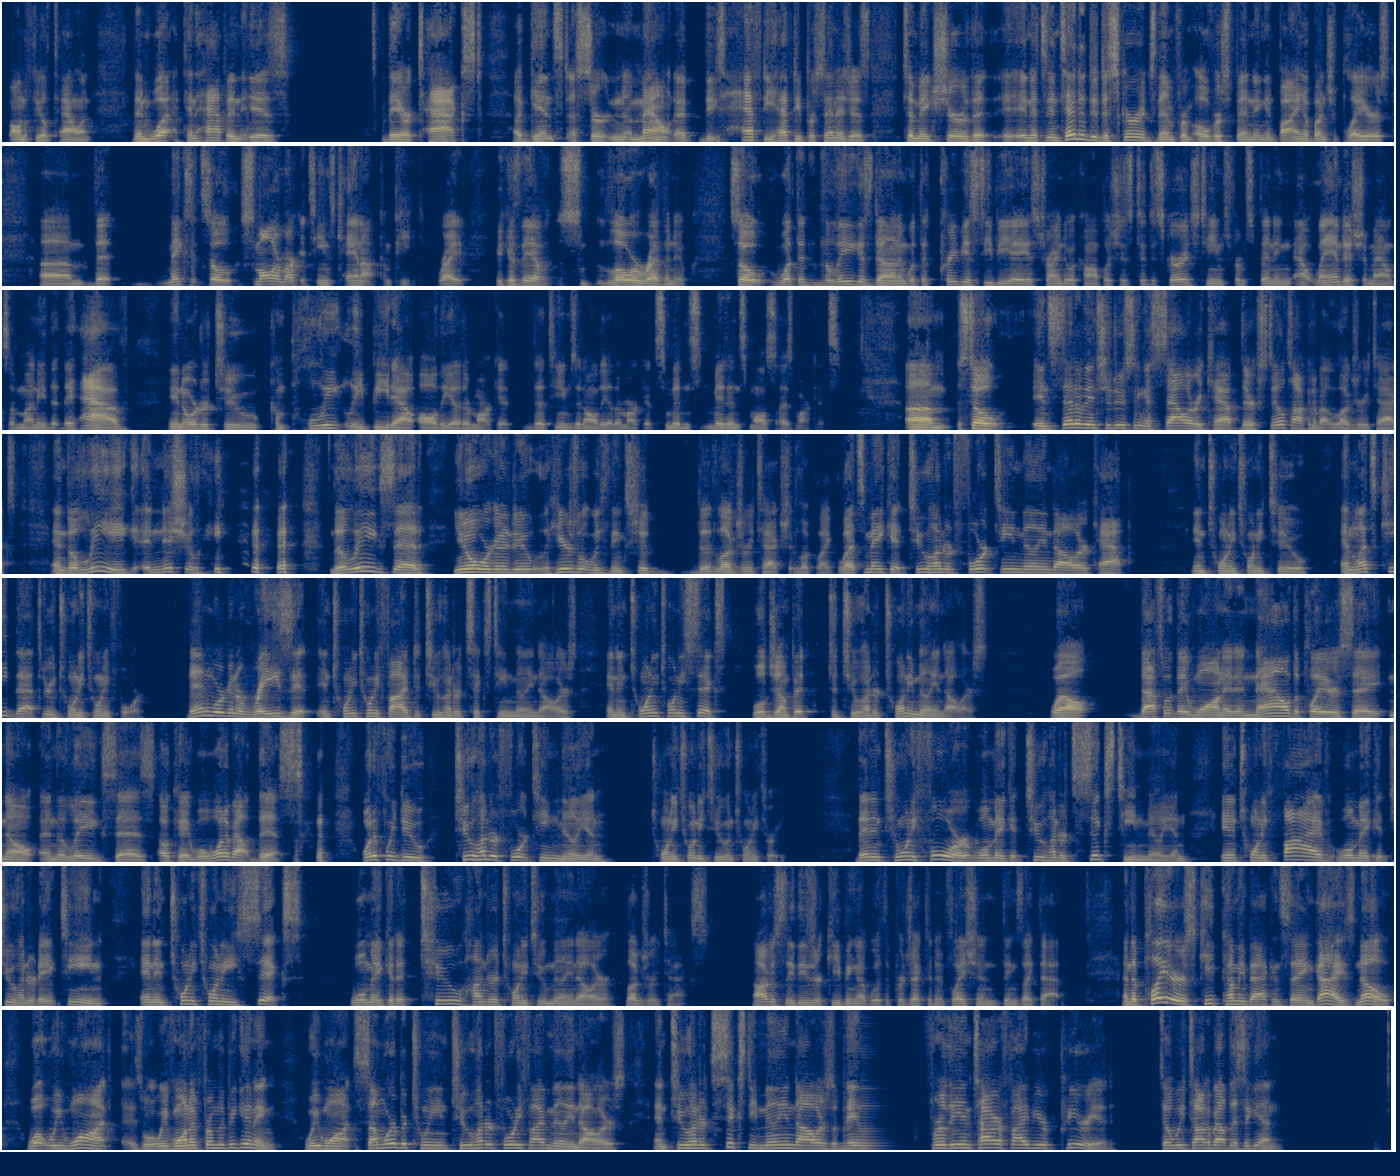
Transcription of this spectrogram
on the field talent. Then what can happen is they are taxed against a certain amount at these hefty hefty percentages to make sure that and it's intended to discourage them from overspending and buying a bunch of players um, that makes it so smaller market teams cannot compete, right? Because they have lower revenue. So what the, the league has done and what the previous CBA is trying to accomplish is to discourage teams from spending outlandish amounts of money that they have in order to completely beat out all the other market, the teams in all the other markets, mid and, mid and small size markets. Um, so instead of introducing a salary cap, they're still talking about luxury tax. And the league initially, the league said, you know what we're going to do? Here's what we think should the luxury tax should look like. Let's make it 214 million dollar cap in 2022 and let's keep that through 2024. Then we're going to raise it in 2025 to 216 million dollars and in 2026 we'll jump it to 220 million dollars. Well, that's what they wanted and now the players say no and the league says, "Okay, well what about this? what if we do 214 million 2022 and 23. Then in 24, we'll make it 216 million. In 25, we'll make it 218. And in 2026, we'll make it a $222 million luxury tax. Obviously, these are keeping up with the projected inflation, things like that. And the players keep coming back and saying, guys, no, what we want is what we've wanted from the beginning. We want somewhere between $245 million and $260 million available for the entire five year period till we talk about this again.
